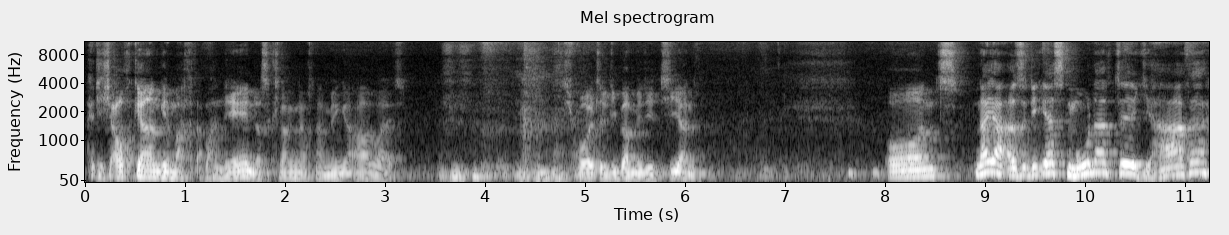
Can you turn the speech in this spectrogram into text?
hätte ich auch gern gemacht, aber nähen, das klang nach einer Menge Arbeit. Ich wollte lieber meditieren. Und naja, also die ersten Monate, Jahre,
